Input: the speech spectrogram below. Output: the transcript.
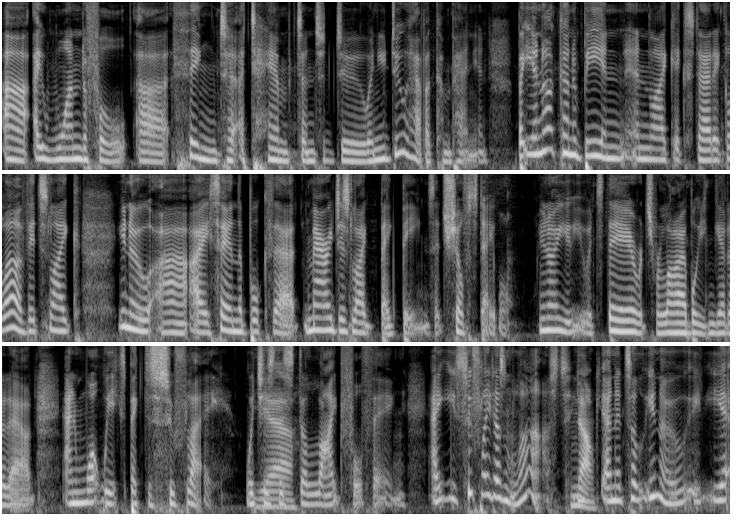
Uh, a wonderful uh, thing to attempt and to do, and you do have a companion, but you're not going to be in, in like ecstatic love. It's like, you know, uh, I say in the book that marriage is like baked beans; it's shelf stable. You know, you, you it's there, it's reliable, you can get it out. And what we expect is souffle, which is this delightful thing. And you, souffle doesn't last. No. You- and it's a you know it- yeah,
